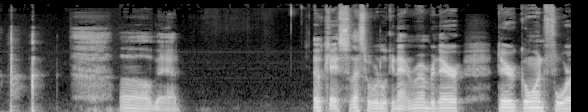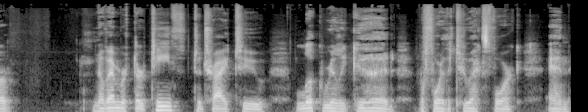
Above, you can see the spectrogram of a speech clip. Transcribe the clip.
oh man. Okay, so that's what we're looking at. Remember, they're they're going for November 13th to try to look really good before the 2x fork and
